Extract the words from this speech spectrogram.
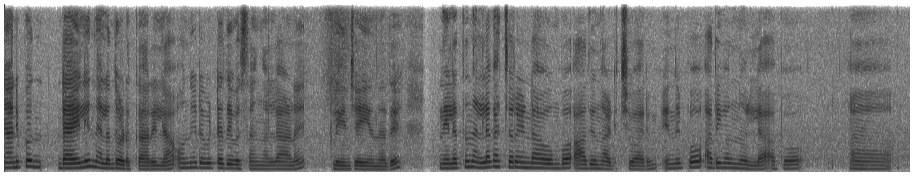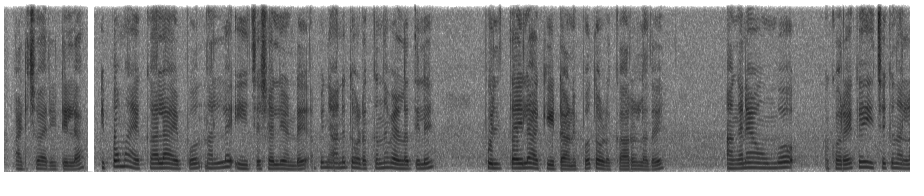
ഞാനിപ്പോൾ ഡെയിലി നിലം തുടക്കാറില്ല. ഒന്നിടവിട്ട ദിവസങ്ങളിലാണ് ക്ലീൻ ചെയ്യുന്നത്. നിലത്ത് നല്ല കച്ചറ ഉണ്ടാവുമ്പോൾ ആദ്യം ഒന്ന് അടിച്ചു വാരും. ഇന്നിപ്പോൾ അധികമൊന്നുമില്ല അപ്പോൾ അടിച്ചു വാരിയിട്ടില്ല. ഇപ്പോൾ മഴക്കാലമായപ്പോൾ നല്ല ഈച്ച ശല്യമുണ്ട് അപ്പോൾ ഞാൻ തുടക്കുന്ന വെള്ളത്തിൽ പുൽത്തൈലാക്കിയിട്ടാണ് ഇപ്പോൾ തുടക്കാറുള്ളത്. അങ്ങനെ ആവുമ്പോൾ കുറേയൊക്കെ ഈച്ചയ്ക്ക് നല്ല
